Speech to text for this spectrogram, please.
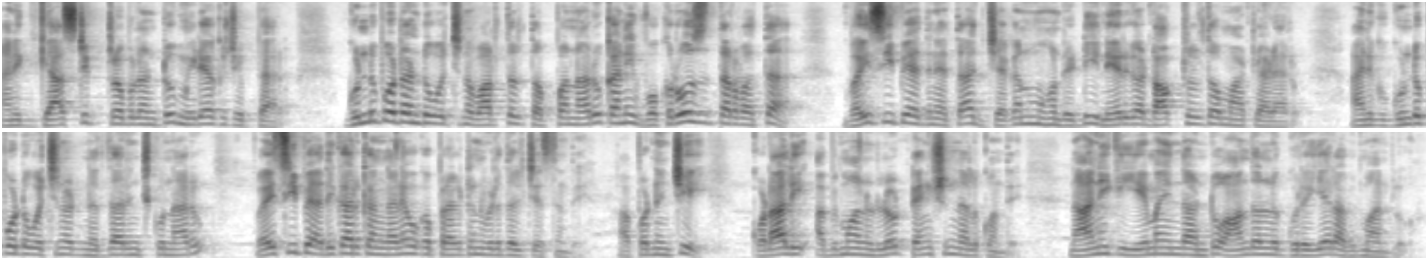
ఆయన గ్యాస్ట్రిక్ ట్రబుల్ అంటూ మీడియాకు చెప్పారు. గుండెపోటు అంటూ వచ్చిన వార్తలు తప్పన్నారు. కానీ ఒకరోజు తర్వాత వైసీపీ అధినేత జగన్మోహన్ రెడ్డి నేరుగా డాక్టర్లతో మాట్లాడారు. ఆయనకు గుండెపోటు వచ్చినట్టు నిర్ధారించుకున్నారు. వైసీపీ అధికారికంగానే ఒక ప్రకటన విడుదల చేసింది. అప్పటి నుంచి కొడాలి అభిమానుల్లో టెన్షన్ నెలకొంది. నానికి ఏమైందా అంటూ ఆందోళనకు గురయ్యారు అభిమానులు.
